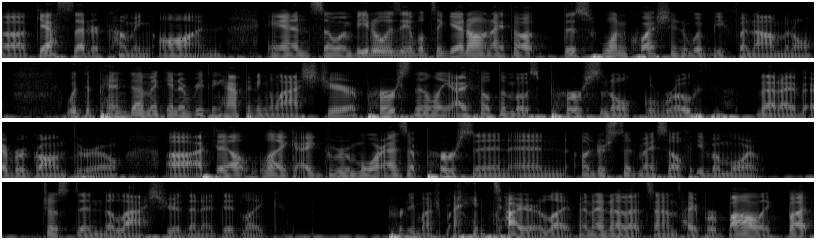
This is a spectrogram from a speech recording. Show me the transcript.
uh, guests that are coming on. And so when Vito was able to get on, I thought this one question would be phenomenal. With the pandemic and everything happening last year, personally, I felt the most personal growth that I've ever gone through. Uh, I felt like I grew more as a person and understood myself even more just in the last year than I did like pretty much my entire life. And I know that sounds hyperbolic, but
